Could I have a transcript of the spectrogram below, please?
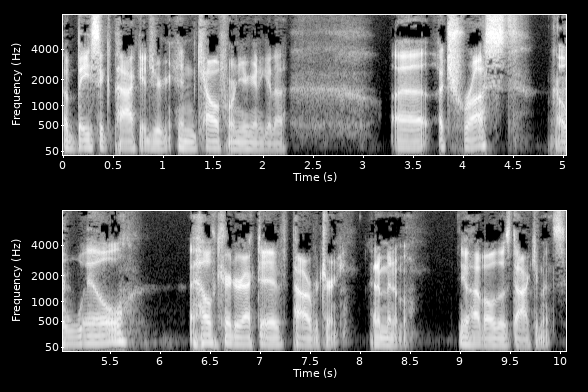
a basic package. You're in California, you're going to get a a, a trust, okay. a will, a healthcare directive, power of attorney at a minimum. You'll have all those documents.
